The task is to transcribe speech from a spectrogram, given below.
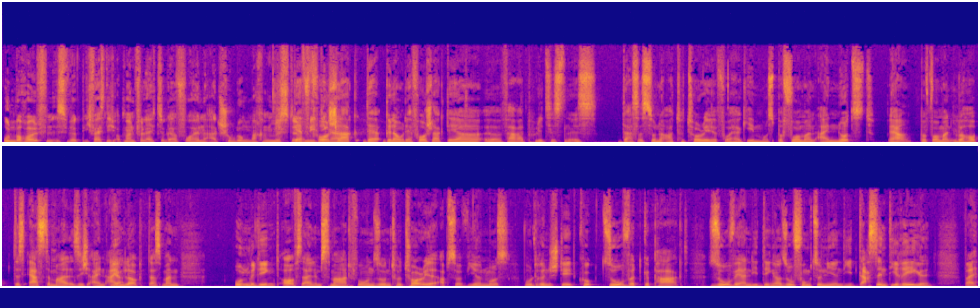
unbeholfen. Es wirkt, ich weiß nicht, ob man vielleicht sogar vorher eine Art Schulung machen müsste. der um Vorschlag, der, genau, der Vorschlag der äh, Fahrradpolizisten ist, dass es so eine Art Tutorial vorher geben muss, bevor man einen nutzt, ja, bevor man überhaupt das erste Mal sich einen einloggt, dass man unbedingt auf seinem Smartphone so ein Tutorial absolvieren muss, wo drin steht, guckt, so wird geparkt, so werden die Dinger, so funktionieren die, das sind die Regeln. Weil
